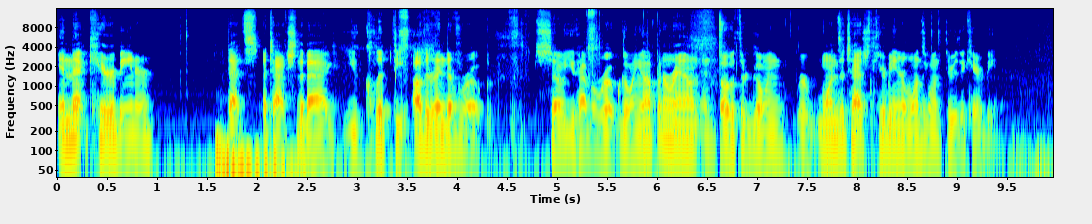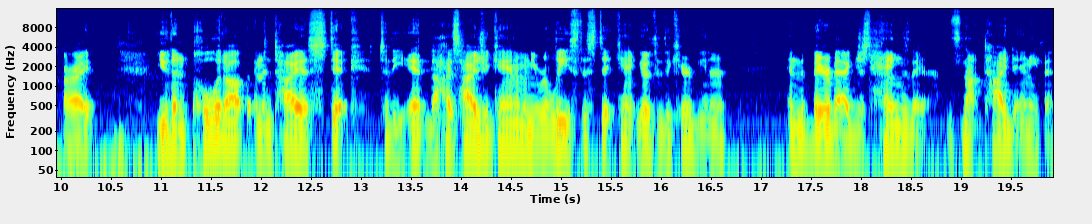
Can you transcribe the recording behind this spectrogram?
in that carabiner that's attached to the bag, you clip the other end of rope. So you have a rope going up and around, and both are going, one's attached to the carabiner, one's going through the carabiner. All right. You then pull it up and then tie a stick to the end, the as high as you can. And when you release, the stick can't go through the carabiner, and the bear bag just hangs there. It's not tied to anything.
